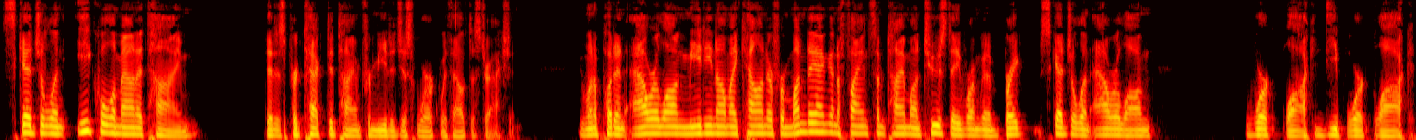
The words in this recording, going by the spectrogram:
schedule an equal amount of time that is protected time for me to just work without distraction. You want to put an hour long meeting on my calendar for Monday? I'm going to find some time on Tuesday where I'm going to break, schedule an hour long work block, deep work block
